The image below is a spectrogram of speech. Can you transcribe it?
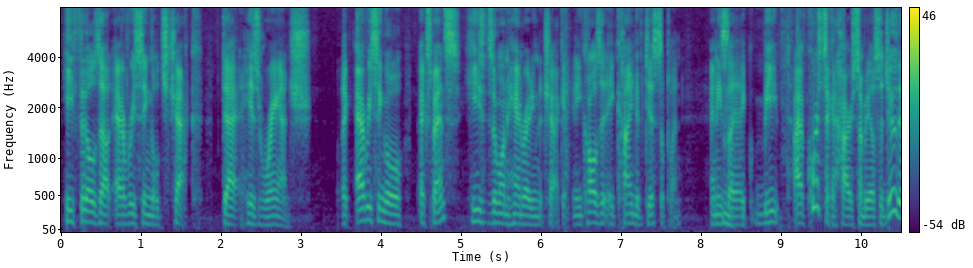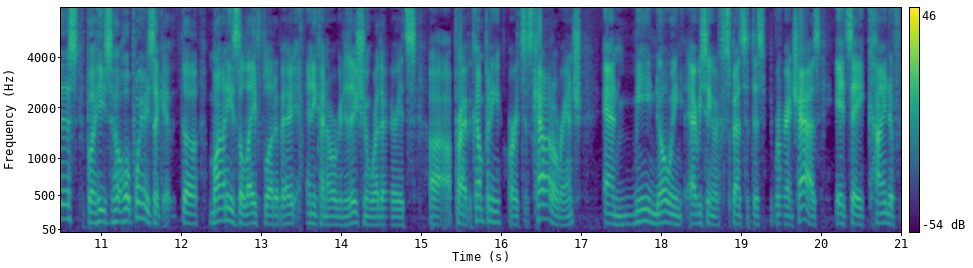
he fills out every single check that his ranch, like every single expense, he's the one handwriting the check, and he calls it a kind of discipline. And he's like, me, I, of course I could hire somebody else to do this, but he's the whole point is like the money is the lifeblood of any kind of organization, whether it's uh, a private company or it's his cattle ranch. And me knowing every single expense that this ranch has, it's a kind of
